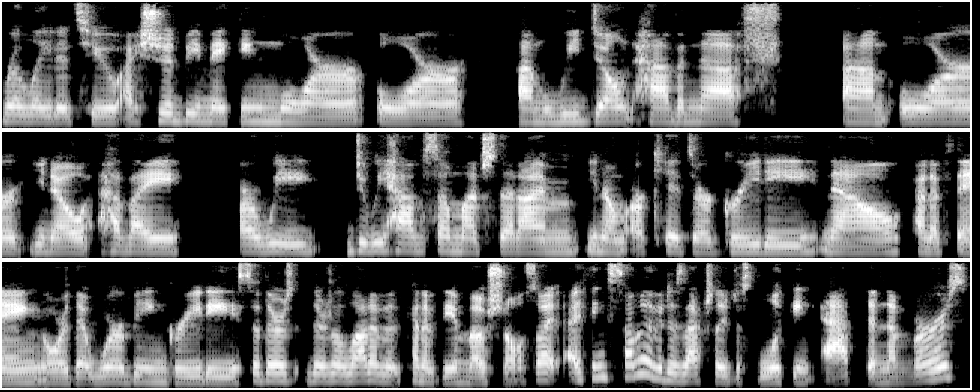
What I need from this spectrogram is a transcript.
related to I should be making more or um, we don't have enough um, or you know have I are we do we have so much that I'm you know our kids are greedy now kind of thing or that we're being greedy so there's there's a lot of it kind of the emotional so I, I think some of it is actually just looking at the numbers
